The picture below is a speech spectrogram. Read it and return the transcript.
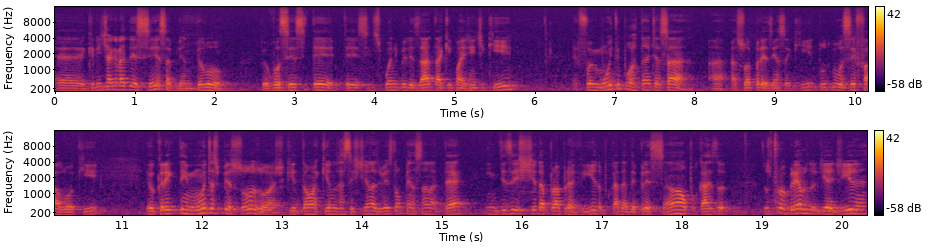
é, queria te agradecer, Sabrina, pelo, por você se ter, ter se disponibilizado, estar aqui com a gente aqui. Foi muito importante essa, a, a sua presença aqui, tudo que você falou aqui. Eu creio que tem muitas pessoas, eu acho, que estão aqui nos assistindo, às vezes estão pensando até em desistir da própria vida por causa da depressão, por causa do, dos problemas do dia a dia, né?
